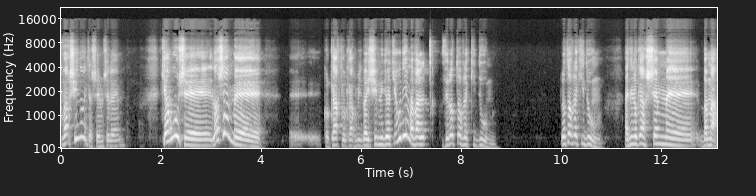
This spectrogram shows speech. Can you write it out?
כבר שינו את השם שלהם. כי אמרו שלא שהם אה, אה, כל כך כל כך מתביישים מלהיות יהודים, אבל זה לא טוב לקידום. לא טוב לקידום. אני לוקח שם אה, במה.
